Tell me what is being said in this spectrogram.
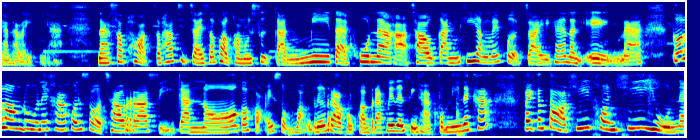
กันอะไรอย่างเงี้ยนะซัพพอร์ตสภาพจิตใจซัพพอร์ตความรู้สึกกันมีแต่คุณนะคะชาวกันที่ยังไม่เปิดใจแค่นั้นเองนะ ก็ลองดูนะคะ คนโสดชาวราศีกันเนาะก็ขอให้สมหวังเรื่องราวของความรักในเดือนสิงหาคมนี้นะคะ ไปกันต่อที่คนที่อยู่ใน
